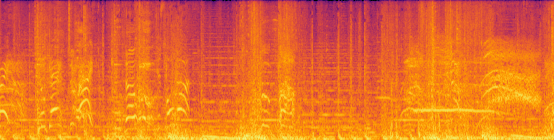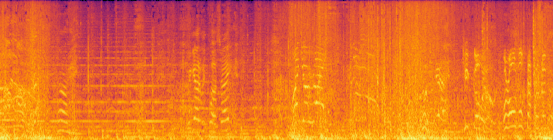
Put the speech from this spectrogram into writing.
Trey! You okay? Hi! No! Just hold on! Alright. We gotta be close, right? On your right! Keep going! We're almost at the river!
